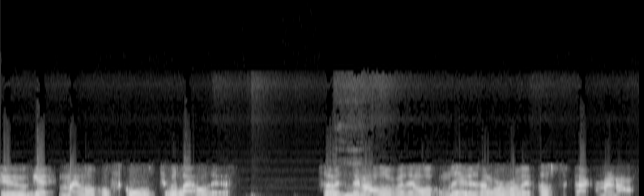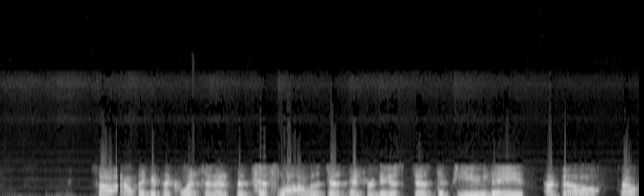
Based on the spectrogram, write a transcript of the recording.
to get my local schools to allow this. So it's mm-hmm. been all over the local news, and we're really close to Sacramento. So I don't think it's a coincidence that this law was just introduced just a few days ago. So,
